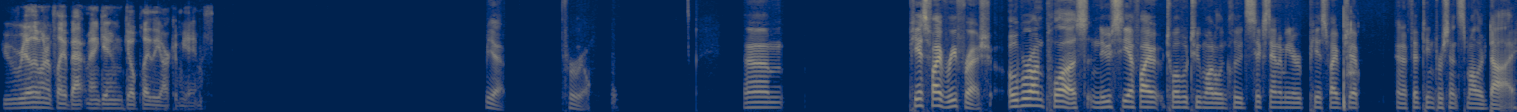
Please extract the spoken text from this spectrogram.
If you really want to play a Batman game, go play the Arkham games. Yeah. For real. Um PS5 refresh. Oberon Plus new CFI 1202 model includes 6 nanometer PS5 chip and a 15% smaller die.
